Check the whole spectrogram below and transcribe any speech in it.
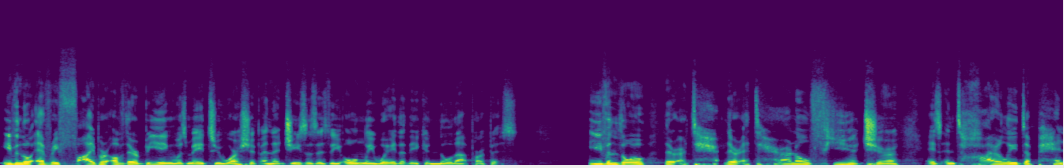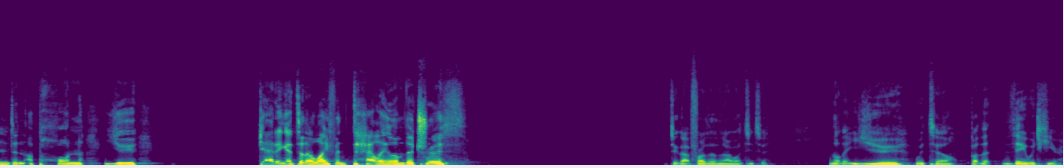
even though every fiber of their being was made to worship, and that Jesus is the only way that they can know that purpose. Even though their, their eternal future is entirely dependent upon you getting into their life and telling them the truth. I took that further than I wanted to. Not that you would tell, but that they would hear.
